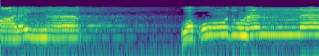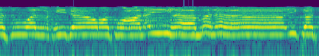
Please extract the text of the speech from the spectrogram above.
عليها وقودها الناس والحجارة عليها ملائكة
